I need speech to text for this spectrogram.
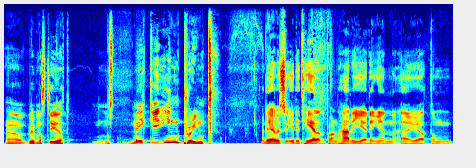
Ja, vi måste ju att, måste make imprint. Men det jag är så irriterad på den här regeringen är ju att de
